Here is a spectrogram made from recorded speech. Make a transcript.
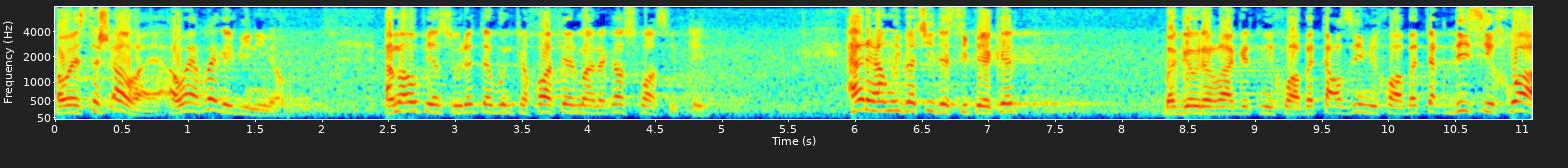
ئەو ئێستش ئەو هەیە ئەوەی ڕێگەی بینینەوە ئەمە ئەو پێنسوورەتە بوون کە خوا فێرمانەکە سوپاسی بکەیت هەر هەمووی بەچی دەستی پێکرد بە گەورە ڕاگرتنی خوا بە تعظیمی خوا بە تەقدیسی خوا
